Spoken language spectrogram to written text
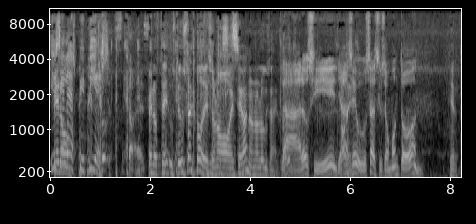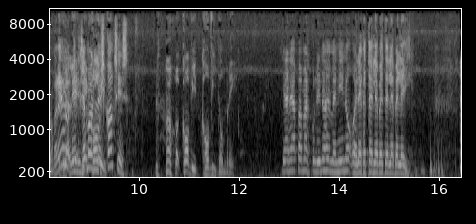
Hice Pero- las pipíes. Pero usted, usted usa el todo eso, ¿no, Esteban? ¿O no lo usa? El? Claro, sí, ya se usa, se usa un montón. ¿Cierto? Por eso utilizamos COVID. coxis. COVID, COVID, hombre. Ya sea para masculino, femenino o LGTBLI.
